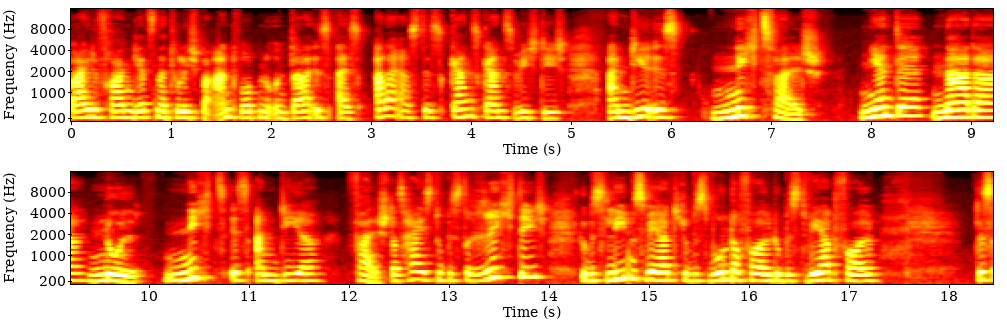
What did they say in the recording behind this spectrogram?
beide Fragen jetzt natürlich beantworten. Und da ist als allererstes ganz, ganz wichtig, an dir ist nichts falsch. Niente, nada, null. Nichts ist an dir falsch. Das heißt, du bist richtig, du bist liebenswert, du bist wundervoll, du bist wertvoll. Das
